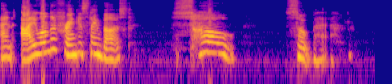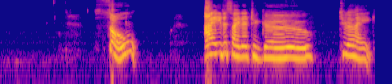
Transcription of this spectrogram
And I want the Frankenstein bust so, so bad. So, I decided to go to the Hague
